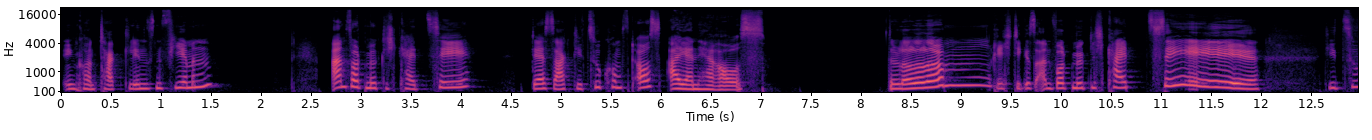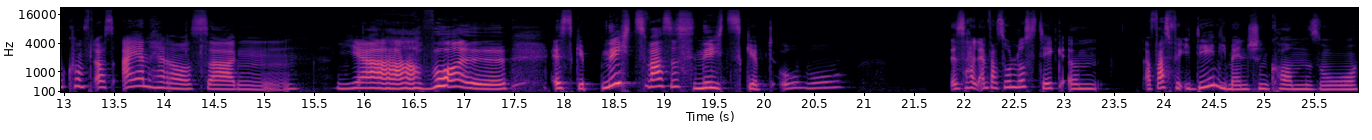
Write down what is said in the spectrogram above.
in Kontaktlinsenfirmen. Antwortmöglichkeit C. Der sagt die Zukunft aus Eiern heraus. Richtiges Antwortmöglichkeit C. Die Zukunft aus Eiern heraussagen. Jawohl. Es gibt nichts, was es nichts gibt. Oh, wo? Ist halt einfach so lustig, ähm, auf was für Ideen die Menschen kommen. So,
